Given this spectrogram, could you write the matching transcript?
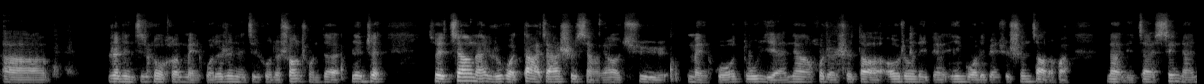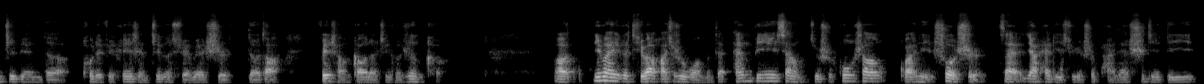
啊。认证机构和美国的认证机构的双重的认证，所以将来如果大家是想要去美国读研呢，或者是到欧洲那边、英国那边去深造的话，那你在新南这边的 qualification 这个学位是得到非常高的这个认可。啊，另外一个题外话就是我们的 MBA 项目，就是工商管理硕士，在亚太地区也是排在世界第一。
